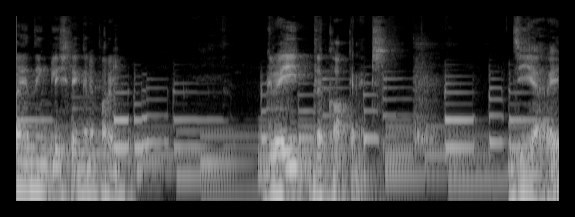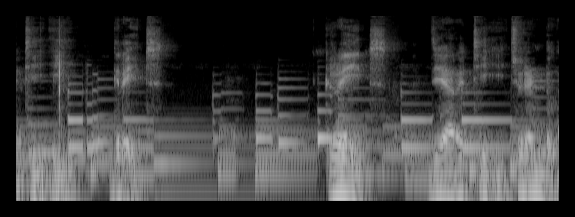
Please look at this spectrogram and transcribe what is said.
എന്ന് ഇംഗ്ലീഷിൽ എങ്ങനെ പറയും? Grate the coconut G R A T E grate grate G R A T E ചുരണ്ടുക.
